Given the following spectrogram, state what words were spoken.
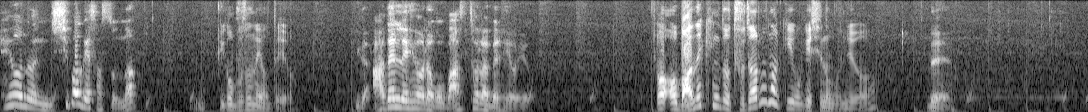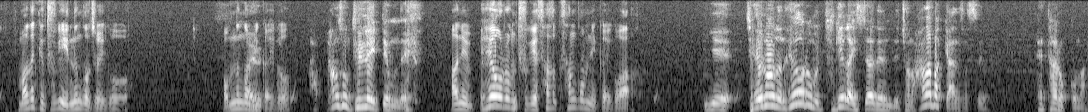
헤어는 10억에 샀었나? 이거 무슨 헤어인데요? 이거 아델레 헤어라고 마스터 라벨 헤어예요. 어, 어 마네킹도 두 자루나 끼고 계시는군요. 네. 마네킹 두 개 있는 거죠 이거? 없는 겁니까 이거? 바- 방송 delay 때문에 아니 헤어룸 두 개 산 겁니까 이거? 아, 이게 제로는 헤어룸을 두 개가 있어야 되는데 저는 하나밖에 안 샀어요. 베타로 거만.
